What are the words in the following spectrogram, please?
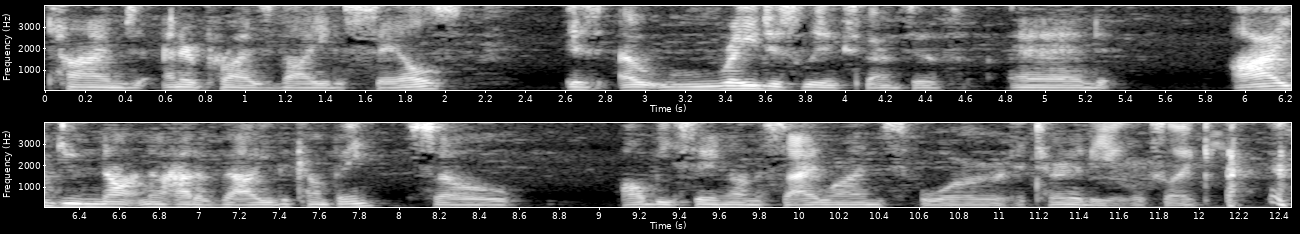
times enterprise value to sales is outrageously expensive. And I do not know how to value the company. So I'll be sitting on the sidelines for eternity, it looks like.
